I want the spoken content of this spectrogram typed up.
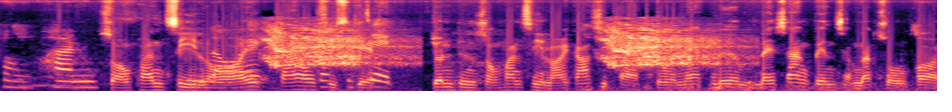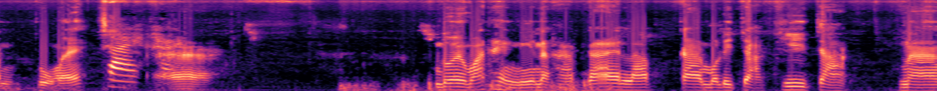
2497 จนถึง 2498 โดยแรกเริ่มได้สร้างเป็นสำนักสงฆ์ก่อนถูกไหมใช่ค่ะ อ่าโดยวัดแห่งนี้นะครับ ได้รับการบริจาคที่จากนาง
